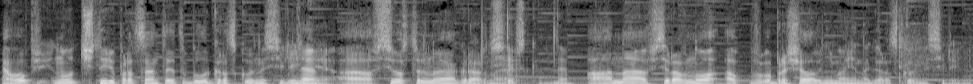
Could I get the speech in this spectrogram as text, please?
А вообще, ну, 4% это было городское население, а все остальное аграрное. Сельское, да. А она все равно об- обращала внимание на городское население.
